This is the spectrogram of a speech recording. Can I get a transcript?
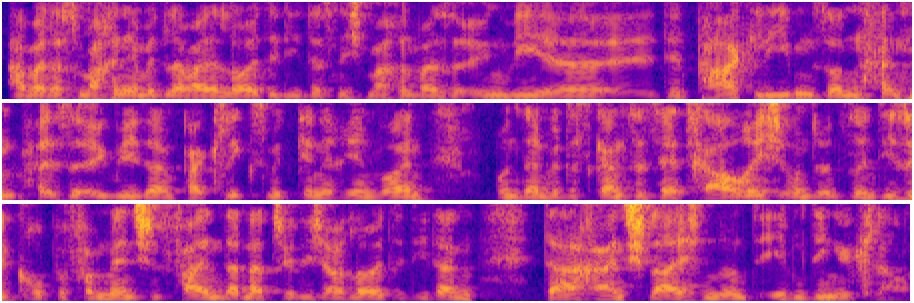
Aber das machen ja mittlerweile Leute, die das nicht machen, weil sie irgendwie äh, den Park lieben, sondern weil sie irgendwie da ein paar Klicks mit generieren wollen. Und dann wird das Ganze sehr traurig und, und so in diese Gruppe von Menschen fallen dann natürlich auch Leute, die dann da reinschleichen und eben Dinge klauen.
